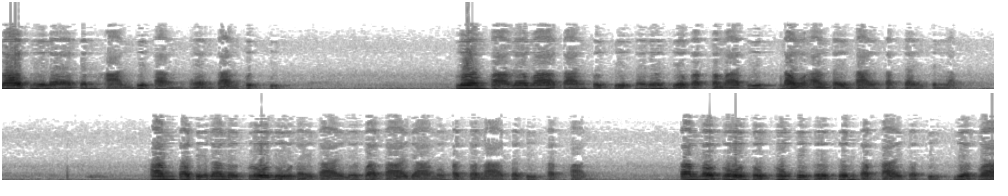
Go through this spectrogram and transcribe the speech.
โลกนี่แหละเป็นฐานที่ตั้งแห่งการฝึกจิต รวมความแล้วว่าการฝึกจิตในเรื่องเกี่ยวกับสมาธิเราอาศัยกายกับใจเป็นหลักทำสติระลึกรู้อยู่ในกายเรียกว่าตายานุปัสสนาสติปัฏฐานกำหนดรู้สุขทุกข์ที่เกิดขึ้นกับกายสติเรียกว่า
